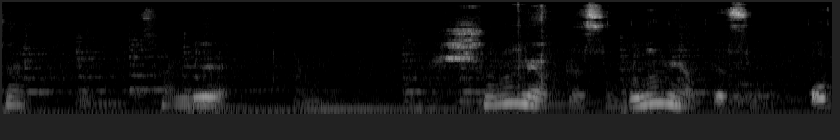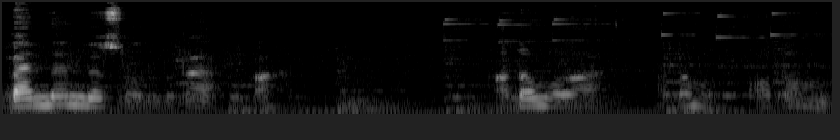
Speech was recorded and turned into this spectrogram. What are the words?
sen, sen bir şunu mu yapıyorsun, bunu mu yapıyorsun? O benden de sorulur ha. Bak. Adam ol ha. Adam ol. Adam ol.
